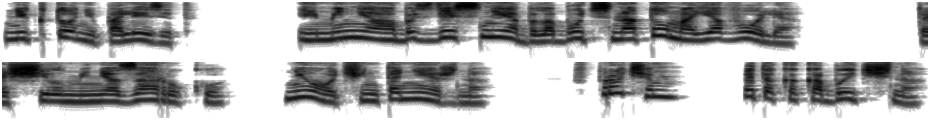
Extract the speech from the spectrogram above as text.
никто не полезет. И меня бы здесь не было, будь на то моя воля. Тащил меня за руку, не очень-то нежно. Впрочем, это как обычно.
